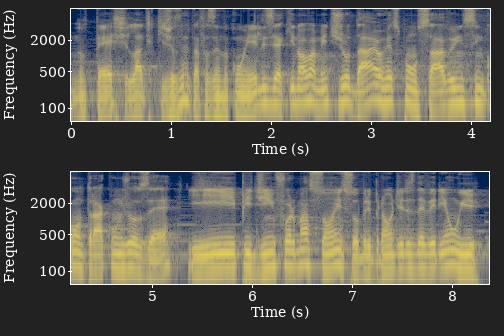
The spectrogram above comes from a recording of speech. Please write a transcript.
no teste lá de que José está fazendo com eles. E aqui novamente Judá é o responsável em se encontrar com José e pedir informações sobre para onde eles deveriam ir.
